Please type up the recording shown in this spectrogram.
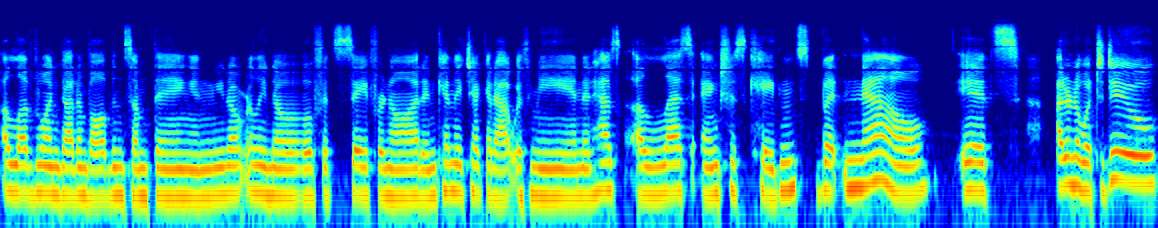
a loved one got involved in something and you don't really know if it's safe or not and can they check it out with me? And it has a less anxious cadence. But now it's I don't know what to do.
